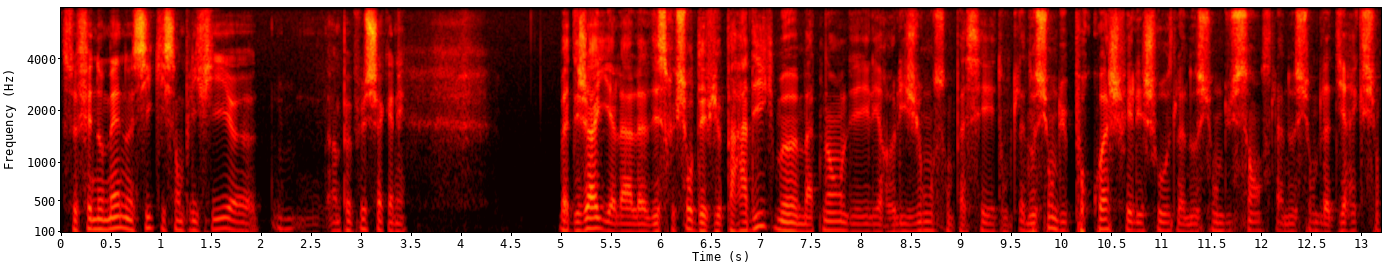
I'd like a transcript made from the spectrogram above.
ce phénomène aussi qui s'amplifie un peu plus chaque année? Bah déjà, il y a la, la destruction des vieux paradigmes. Maintenant, les, les religions sont passées. Donc, la notion du pourquoi je fais les choses, la notion du sens, la notion de la direction,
